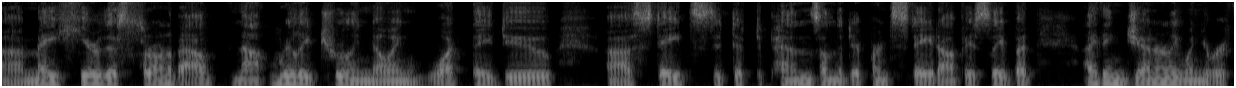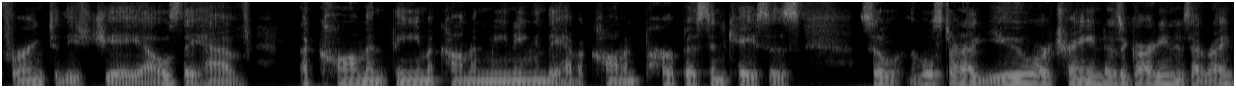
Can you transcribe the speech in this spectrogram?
uh, may hear this thrown about, not really truly knowing what they do. Uh, states, it depends on the different state, obviously, but I think generally when you're referring to these GALs, they have a common theme, a common meaning, they have a common purpose in cases. So we'll start out. You are trained as a guardian, is that right?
